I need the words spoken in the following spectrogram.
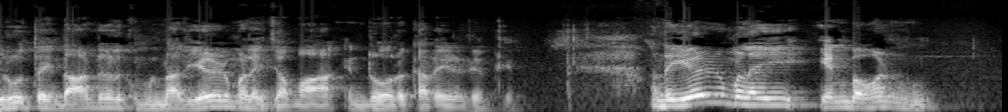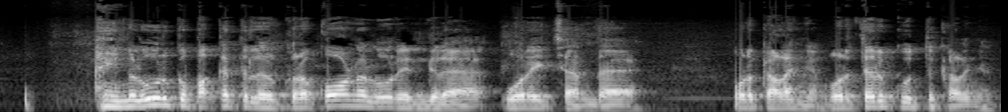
இருபத்தைந்து ஆண்டுகளுக்கு முன்னால் ஏழுமலை ஜமா என்று ஒரு கதை எழுதியிருந்தேன். அந்த ஏழுமலை என்பவன் எங்கள் ஊருக்கு பக்கத்தில் இருக்கிற கோணலூர் என்கிற ஊரை சேர்ந்த ஒரு கலைஞன் ஒரு தெருக்கூத்து கலைஞன்.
